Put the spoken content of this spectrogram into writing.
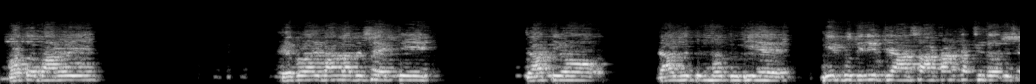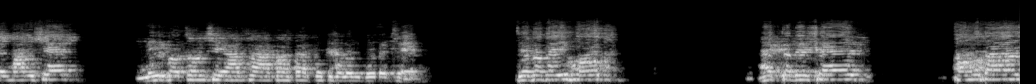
গত বারোই ফেব্রুয়ারি বাংলাদেশে একটি জাতীয় রাজনীতির মধ্য দিয়ে দীর্ঘদিনের যে আশা, আকাঙ্ক্ষা ছিল দেশের মানুষের, নির্বাচন সেই আশা, আকাঙ্ক্ষার প্রতিফলন ঘটেছে। যেভাবেই হোক, একটা দেশের ক্ষমতায়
